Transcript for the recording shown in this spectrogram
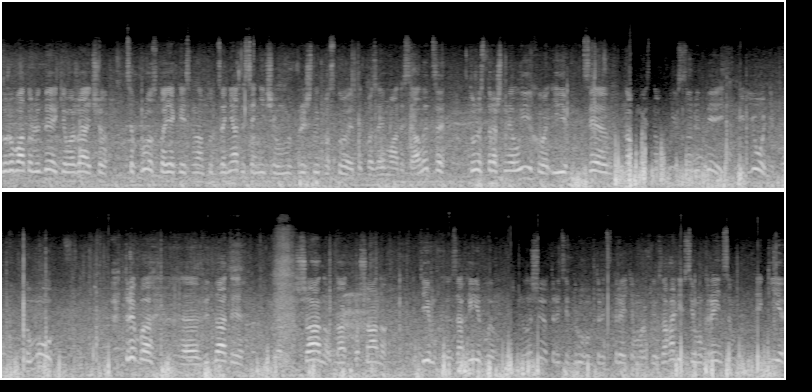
дуже багато людей, які вважають, що це просто якесь нам тут зайнятися нічим. Ми прийшли постояти, позайматися. Але це дуже страшне лихо і це навмисно вбивство людей, мільйонів. Тому треба е, віддати шану, так, пошану тим загиблим, не лише в 32-33 році, взагалі всім українцям, які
